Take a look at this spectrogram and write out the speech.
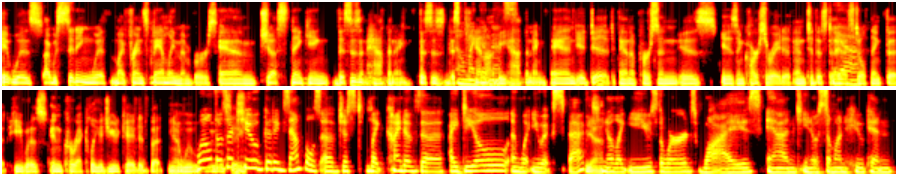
it was i was sitting with my friends family members and just thinking this isn't happening this is this oh cannot goodness. be happening and it did and a person is is incarcerated and to this day yeah. i still think that he was incorrectly adjudicated but you know we, well we those are two good examples of just like kind of the ideal and what you expect yeah. you know like you use the words wise and you know someone who can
